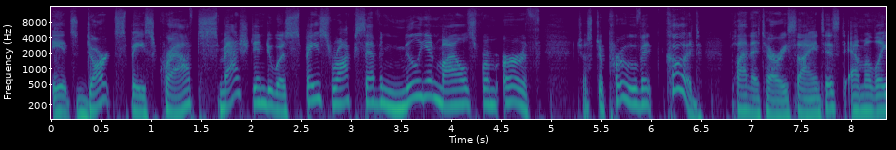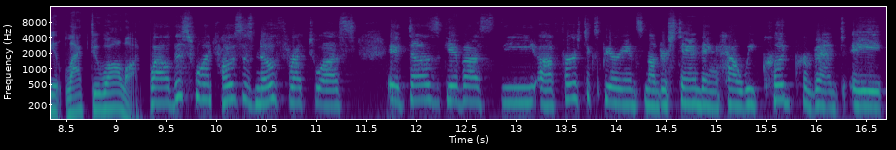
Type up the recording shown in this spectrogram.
Its DART spacecraft smashed into a space rock 7 million miles from Earth just to prove it could. Planetary scientist Emily Lakdawalla. While this one poses no threat to us, it does give us the uh, first experience in understanding how we could prevent a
